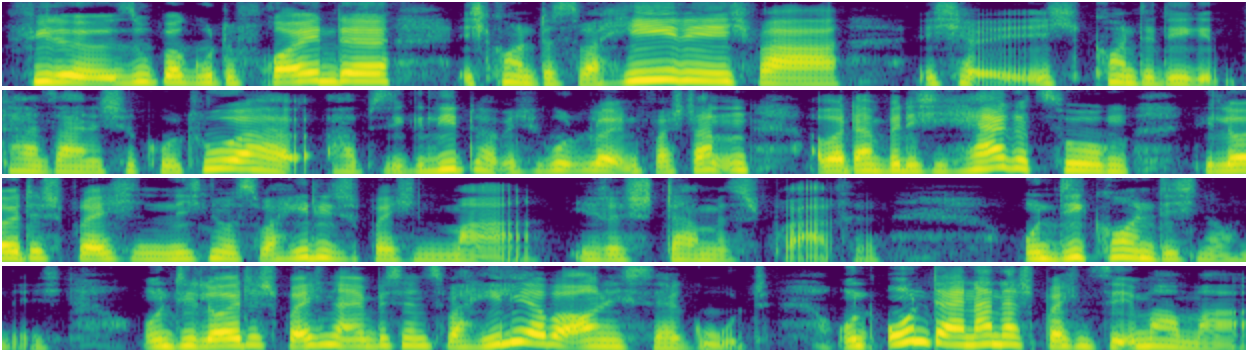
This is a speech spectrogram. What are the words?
viele super gute Freunde, ich konnte Swahili, ich war, ich, ich konnte die tansanische Kultur, habe sie geliebt, habe mich mit guten Leuten verstanden, aber dann bin ich hierher gezogen. Die Leute sprechen nicht nur Swahili, die sprechen Ma, ihre Stammessprache. Und die konnte ich noch nicht. Und die Leute sprechen ein bisschen Swahili, aber auch nicht sehr gut. Und untereinander sprechen sie immer mal.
